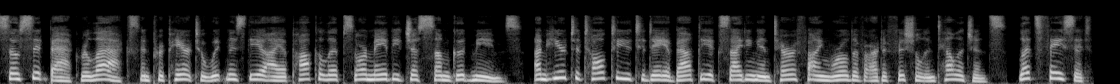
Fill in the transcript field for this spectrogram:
so sit back, relax, and prepare to witness the AI apocalypse or maybe just some good memes. I'm here to talk to you today about the exciting and terrifying world of artificial intelligence. Let's face it,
